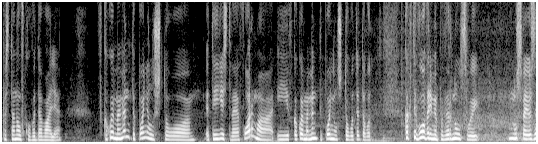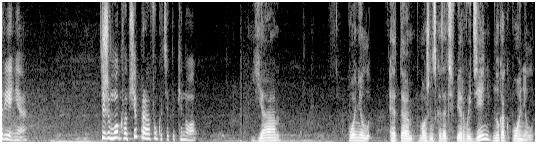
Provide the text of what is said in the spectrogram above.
постановку выдавали. В какой момент ты понял, что это и есть твоя форма, и в какой момент ты понял, что вот это вот... Как ты вовремя повернул свой, ну, свое зрение? Ты же мог вообще профукать это кино. Я понял это, можно сказать, в первый день, но как понял.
